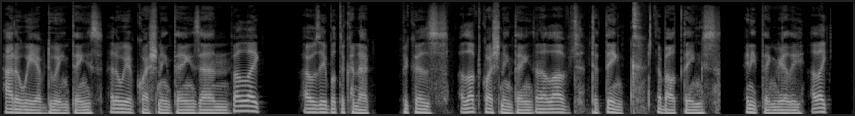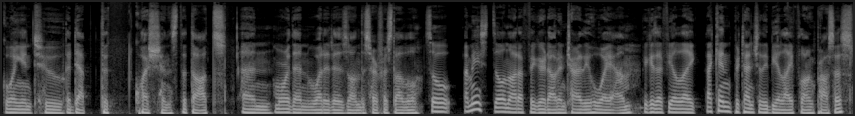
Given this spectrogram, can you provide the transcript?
had a way of things, had a way of questioning things, and felt like I was able to connect because I loved questioning things and I loved to think about things, anything really. I like going into the depth, the questions, the thoughts, and more than what it is on the surface level. So I may still not have figured out entirely who I am because I feel like that can potentially be a lifelong process,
